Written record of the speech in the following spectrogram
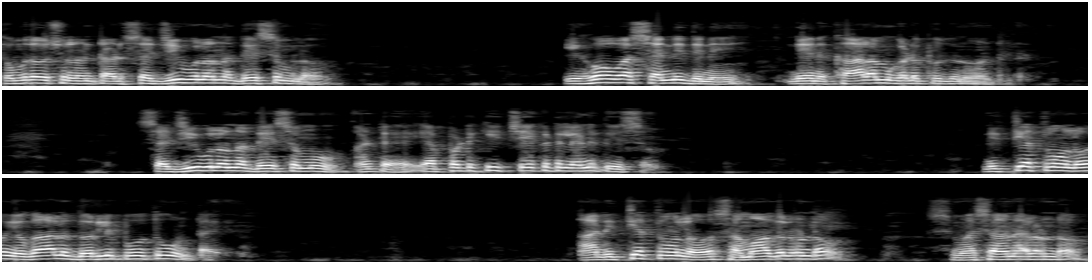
తొమ్మిదవచనం అంటాడు సజీవులున్న దేశంలో ఇహోవా సన్నిధిని నేను కాలము గడుపుదును అంటున్నాడు. సజీవులున్న దేశము అంటే ఎప్పటికీ చీకటి లేని దేశం. నిత్యత్వంలో యుగాలు దొర్లిపోతూ ఉంటాయి. ఆ నిత్యత్వంలో సమాధులుండవు శ్మశానాలుండవు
